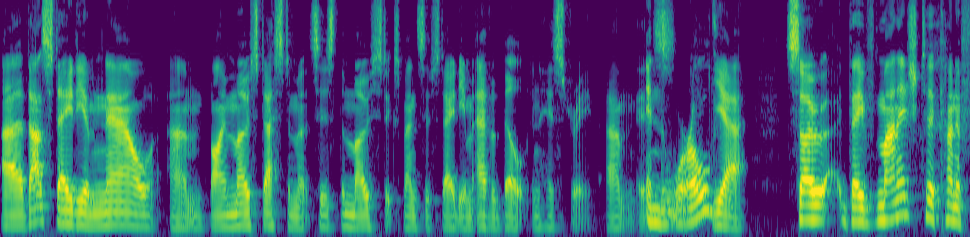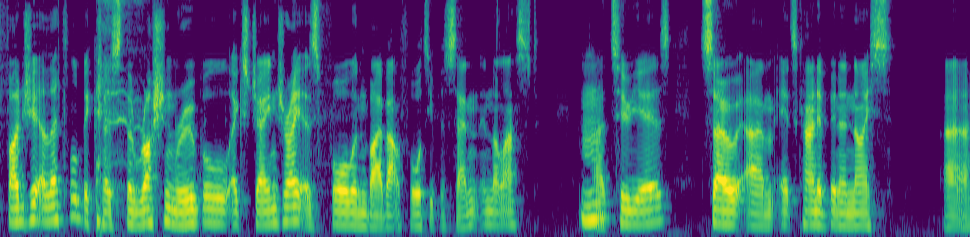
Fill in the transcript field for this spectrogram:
Uh, that stadium now, um, by most estimates, is the most expensive stadium ever built in history. Um, In the world? yeah. So they've managed to kind of fudge it a little because the Russian ruble exchange rate has fallen by about 40% in the last uh, two years. So um, it's kind of been a nice uh,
